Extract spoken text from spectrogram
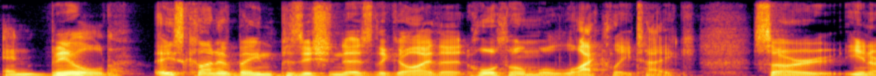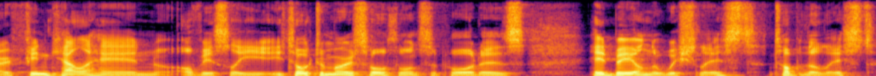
and build. He's kind of been positioned as the guy that Hawthorn will likely take. So, you know, Finn Callaghan, obviously, you talk to most Hawthorn supporters, he'd be on the wish list, top of the list.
